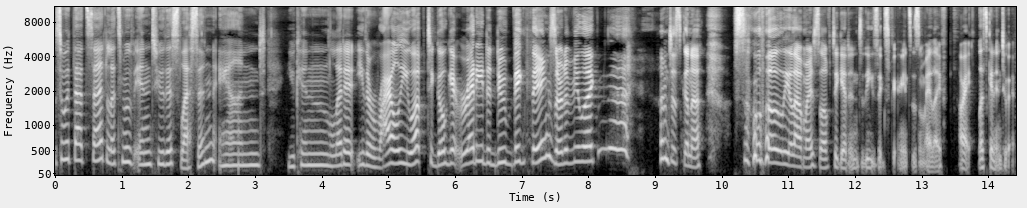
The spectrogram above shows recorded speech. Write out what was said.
So, with that said, let's move into this lesson and you can let it either rile you up to go get ready to do big things or to be like, nah, I'm just going to slowly allow myself to get into these experiences in my life. All right, let's get into it.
